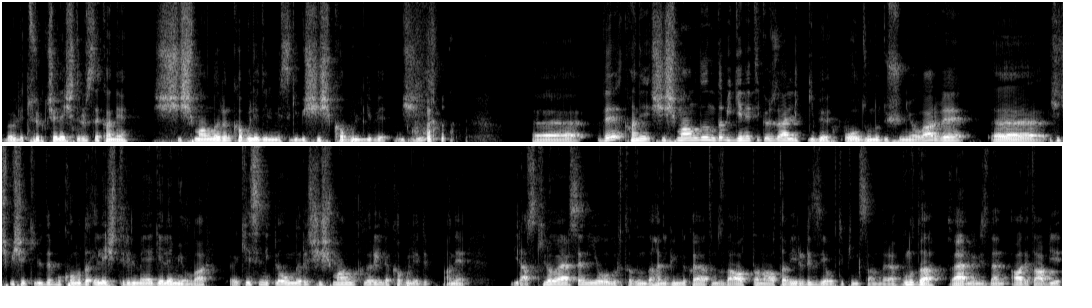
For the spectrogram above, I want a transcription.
böyle Türkçeleştirirsek hani şişmanların kabul edilmesi gibi, şiş kabul gibi bir şey. E, ve hani şişmanlığın da bir genetik özellik gibi olduğunu düşünüyorlar ve Ee, hiçbir şekilde bu konuda eleştirilmeye gelemiyorlar. Ee, kesinlikle onları şişmanlıklarıyla kabul edip hani biraz kilo versen iyi olur tadında. Hani günlük hayatımızda alttan alta veririz ya o tip insanlara. Bunu da vermemizden adeta bir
